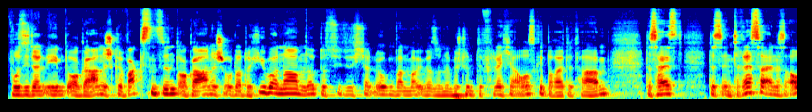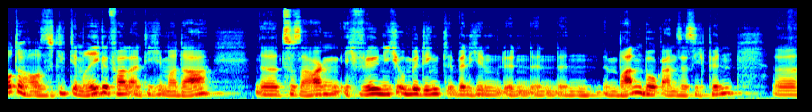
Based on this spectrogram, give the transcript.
wo sie dann eben organisch gewachsen sind, organisch oder durch Übernahmen, ne, bis sie sich dann irgendwann mal über so eine bestimmte Fläche ausgebreitet haben. Das heißt, das Interesse eines Autohauses liegt im Regelfall eigentlich immer da, äh, zu sagen, ich will nicht unbedingt, wenn ich in, in, in, in Brandenburg ansässig bin, äh,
